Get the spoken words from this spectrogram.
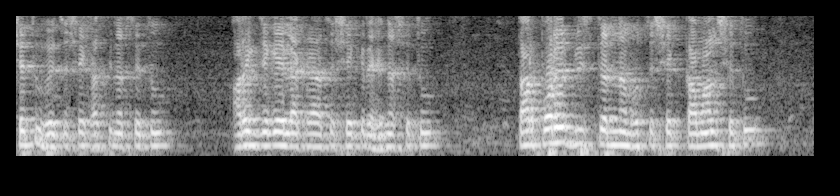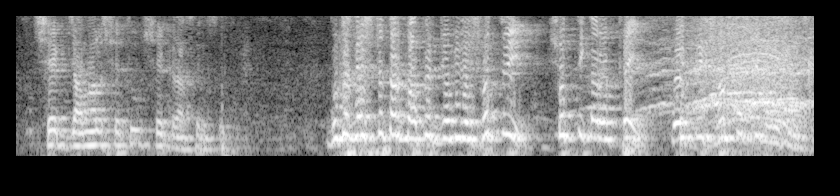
সেতু হয়েছে, শেখ হাসিনা সেতু। আরেক জায়গায় লেখা আছে, শেখ রেহেনা সেতু। তারপরের ব্রিজটার নাম হচ্ছে শেখ কামাল সেতু, শেখ জামাল সেতু, শেখ রাসেল সেতু। গোটা দেশটা তার বাপের জমিদের, সত্যি, সত্যিকার অর্থেই পৈতৃক সম্পত্তি মনে করেছে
